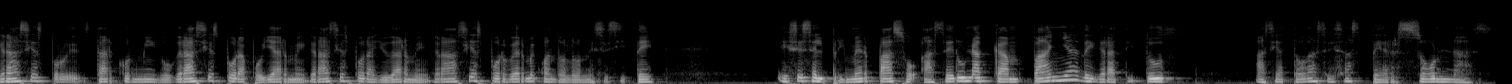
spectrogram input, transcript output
Gracias por estar conmigo, gracias por apoyarme, gracias por ayudarme, gracias por verme cuando lo necesité. Ese es el primer paso, hacer una campaña de gratitud hacia todas esas personas.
